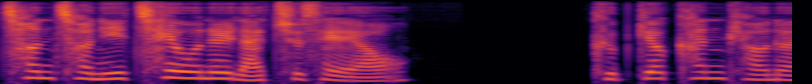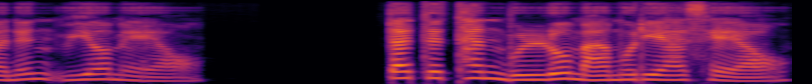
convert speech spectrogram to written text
천천히 체온을 낮추세요. 급격한 변화는 위험해요. 따뜻한 물로 마무리하세요.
